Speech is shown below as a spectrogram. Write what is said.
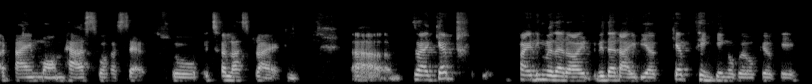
a time mom has for herself. So it's her last priority. Um, so I kept fighting with that with that idea. Kept thinking, okay, okay, okay.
